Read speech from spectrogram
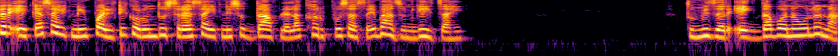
तर एका साईडनी पलटी करून दुसऱ्या साईडनी सुद्धा आपल्याला खरपूस असे भाजून घ्यायचं आहे. तुम्ही जर एकदा बनवलं ना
